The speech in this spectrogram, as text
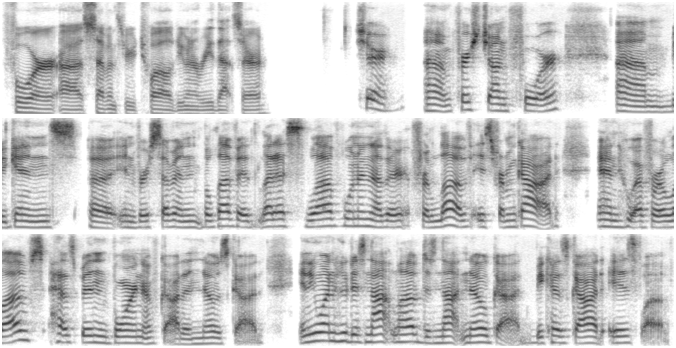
four uh, seven through twelve. Do you want to read that, Sarah? Sure. Um, First John four um, begins uh, in verse 7 Beloved, let us love one another, for love is from God, and whoever loves has been born of God and knows God. Anyone who does not love does not know God, because God is love.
